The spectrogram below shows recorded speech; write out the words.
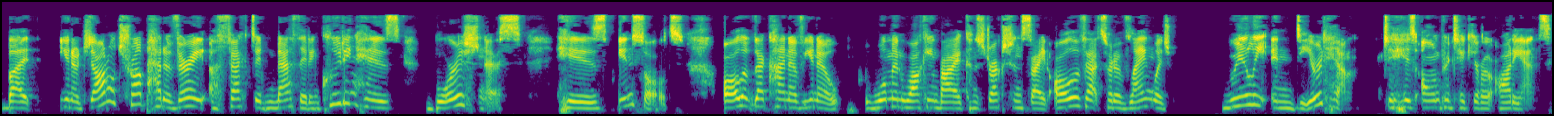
But you know, Donald Trump had a very effective method, including his boorishness, his insults, all of that kind of, you know, woman walking by a construction site, all of that sort of language really endeared him to his own particular audience.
